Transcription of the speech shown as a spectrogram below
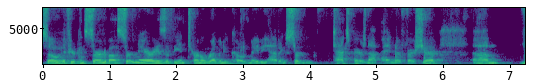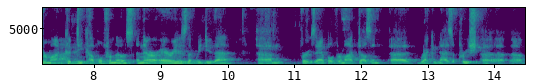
So if you're concerned about certain areas of the internal revenue code, maybe having certain taxpayers not paying their fair share, um, Vermont could decouple from those. And there are areas that we do that. Um, For example, Vermont doesn't uh, recognize uh, uh, uh,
